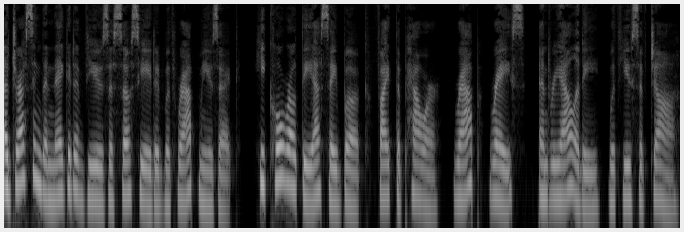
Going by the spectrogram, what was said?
Addressing the negative views associated with rap music, he co-wrote the essay book Fight the Power, Rap, Race, and Reality with Yusuf Jah.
